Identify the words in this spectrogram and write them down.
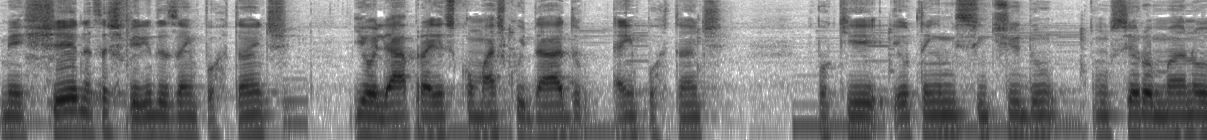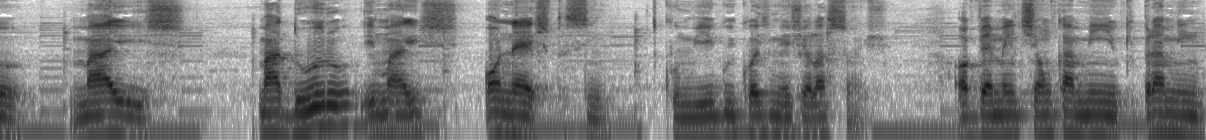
mexer nessas feridas é importante e olhar para isso com mais cuidado é importante porque eu tenho me sentido um ser humano mais maduro e mais honesto, assim, comigo e com as minhas relações. Obviamente é um caminho que para mim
